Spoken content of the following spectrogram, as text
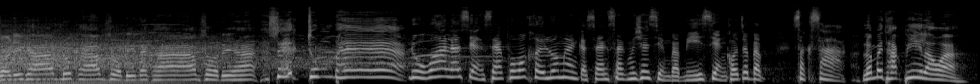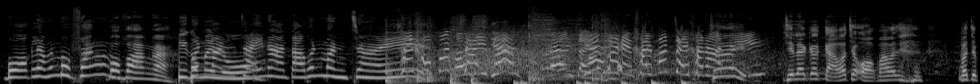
สวัสดีครับนุกครับสวัสดีนะครับ สวัสดีฮะเซ็กจุมแพดูว่าแล้วเสียงแซกเพราะว่าเคยร่วมงานกับแซกแซกไม่ใช่เสียงแบบนี้ เสียงเขาจะแบบสักแล้วไม่ทักพี่เราอะๆบอกแล้วมันบอกฟังบ่ฟังอะ พี่ก็ไม่รู้นใจหนาตาเพิ่นมั่นใจเขามั่นใจเนี่ยมั่นใจไม่เคยเห็นใครมั่นใจขนาดใช่ นี้ทีแรกก็กะว่าจะออกมาว่าจะว่าจะ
